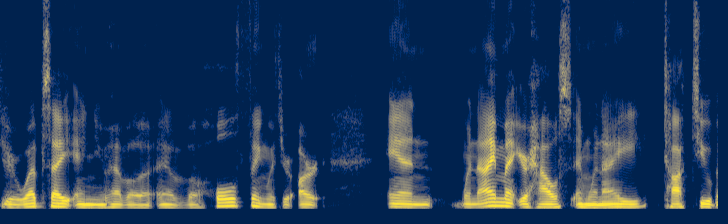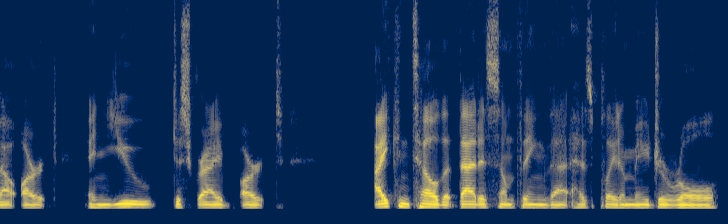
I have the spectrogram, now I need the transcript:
your website, and you have a have a whole thing with your art. And when I'm at your house and when I talk to you about art and you describe art, I can tell that that is something that has played a major role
